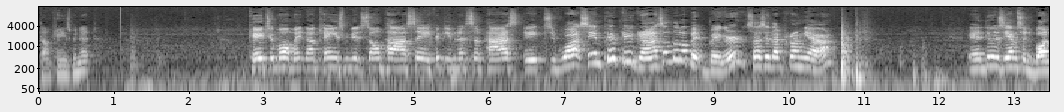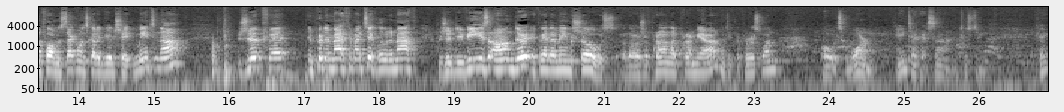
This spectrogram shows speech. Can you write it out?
15 minutes. Ok, tout le monde, maintenant 15 minutes sont passées, 15 minutes have passed, et tu vois, c'est un peu plus little bit bigger. Ça, c'est la première. La deuxième, c'est une bonne forme. The second one's got a good shape. Maintenant, je fais un peu de mathématiques, little bit of math. Je divise en deux et fais la même chose. Alors, je prends la première, I take the first one. Oh, it's warm. Intéressant, interesting. Okay.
